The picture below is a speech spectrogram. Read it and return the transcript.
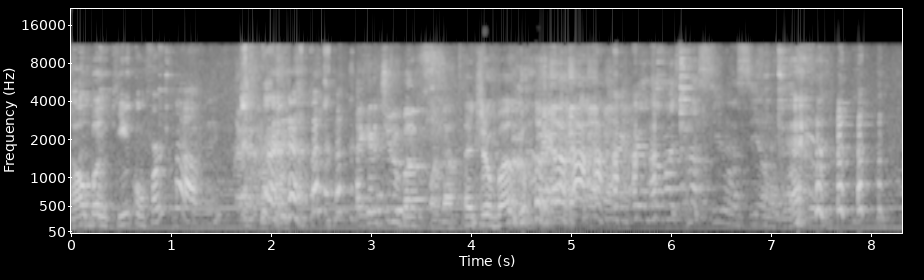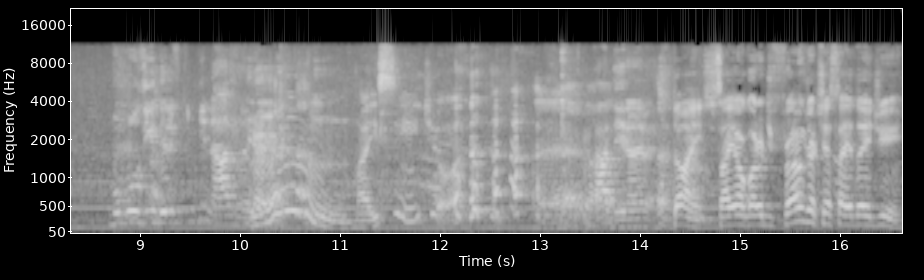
Ó, o banquinho confortável, hein? É que ele tira o banco quando dá. Tá tirando o banco? Tem que andar mais pra cima, assim, ó. O bumbumzinho dele fica empinado, né? hum, aí sim, tio. Brincadeira, né, velho? Então, aí, saiu agora de frango, já tinha saído aí de,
